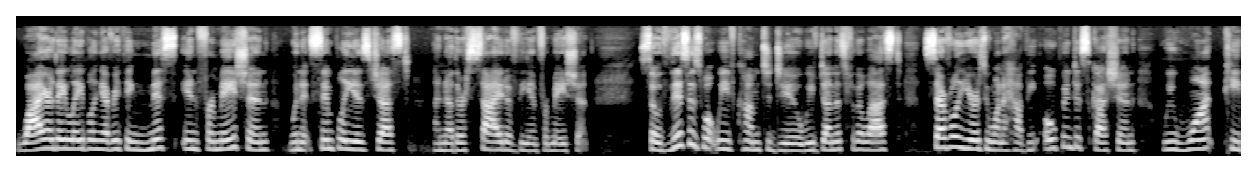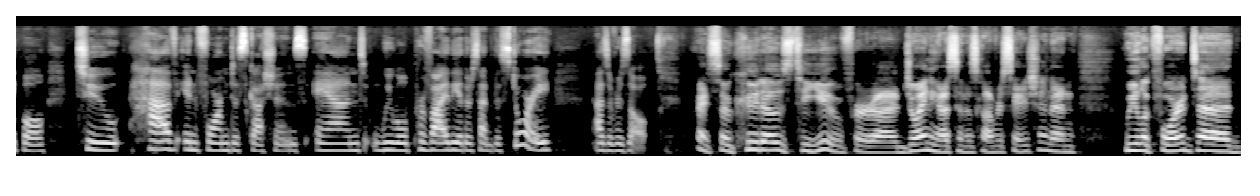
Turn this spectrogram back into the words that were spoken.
Why are they labeling everything misinformation when it simply is just another side of the information? So, this is what we've come to do. We've done this for the last several years. We want to have the open discussion. We want people to have informed discussions, and we will provide the other side of the story as a result. Right. So, kudos to you for uh, joining us in this conversation. And we look forward to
